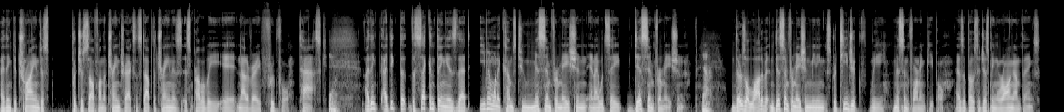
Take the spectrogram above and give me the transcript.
I think to try and just put yourself on the train tracks and stop the train is, is probably a, eh, not a very fruitful task. Yeah. I think I think the the second thing is that even when it comes to misinformation and I would say disinformation, yeah. There's a lot of it, and disinformation meaning strategically misinforming people as opposed to just being wrong on things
